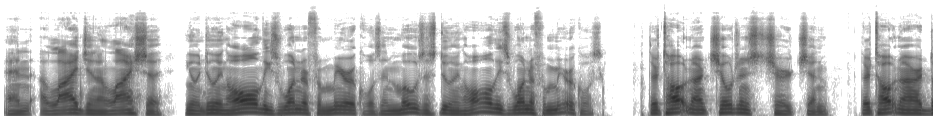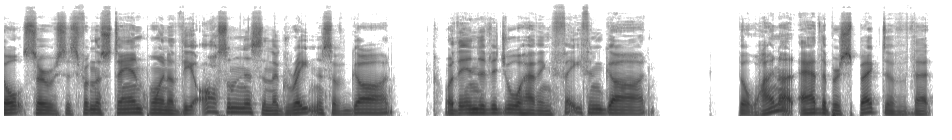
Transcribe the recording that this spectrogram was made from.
and Elijah and Elisha, you know, doing all these wonderful miracles and Moses doing all these wonderful miracles. They're taught in our children's church and they're taught in our adult services from the standpoint of the awesomeness and the greatness of God or the individual having faith in God. But why not add the perspective that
